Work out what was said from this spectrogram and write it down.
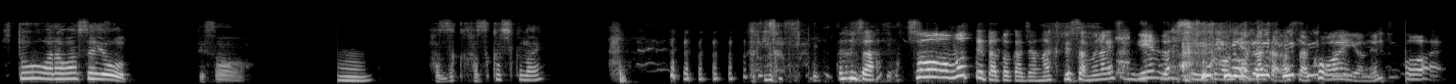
人を笑わせようってさ、うん。恥ず恥ずかしくない？でもさ、そう思ってたとかじゃなくてさ、村井さん現在進行形だからさ、怖いよね。怖い。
